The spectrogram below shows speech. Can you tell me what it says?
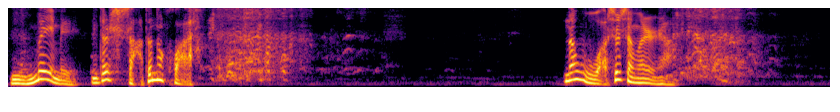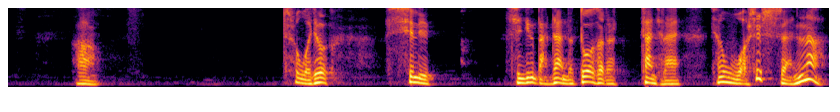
你妹妹你点傻都能花呀？那我是什么人啊？啊，这我就心里心惊胆战的哆嗦着站起来，想我是神了。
